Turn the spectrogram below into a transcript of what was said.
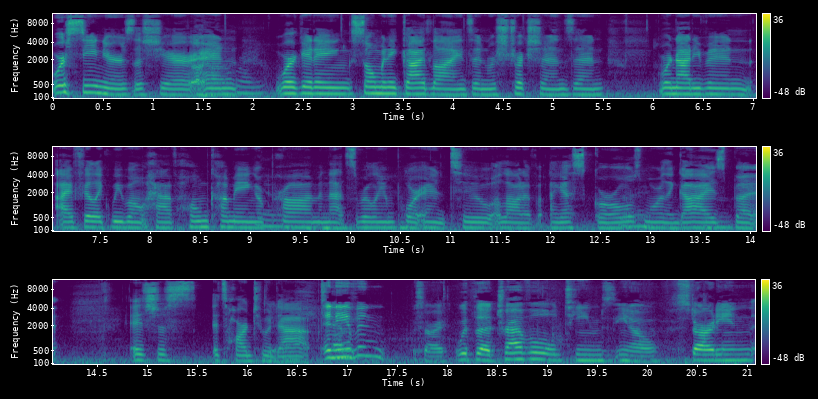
we're seniors this year Uh-huh. and we're getting so many guidelines and restrictions and we're not even i feel like we won't have homecoming or prom and that's really important to a lot of i guess girls more than guys Mm-hmm. but it's just it's hard to adapt. And even sorry with the travel teams you know starting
